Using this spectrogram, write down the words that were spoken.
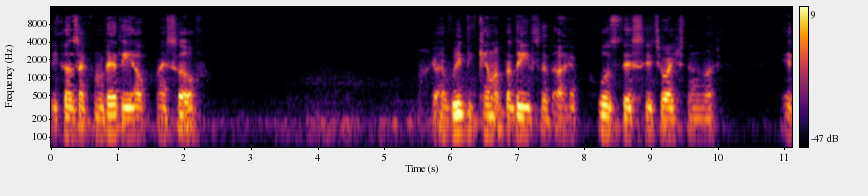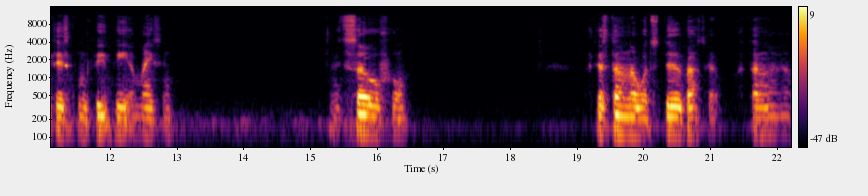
because I can barely help myself. I really cannot believe that I have caused this situation in life. It is completely amazing. It's so awful. I just don't know what to do about it. I don't know how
